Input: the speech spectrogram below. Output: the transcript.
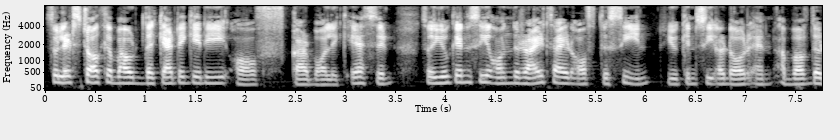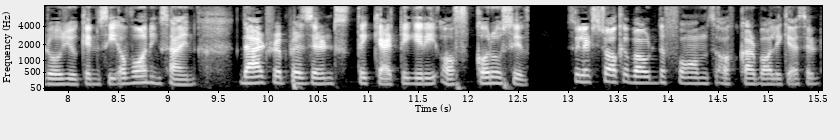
So let's talk about the category of carbolic acid. So you can see on the right side of the scene you can see a door and above the door you can see a warning sign that represents the category of corrosive. So let's talk about the forms of carbolic acid.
